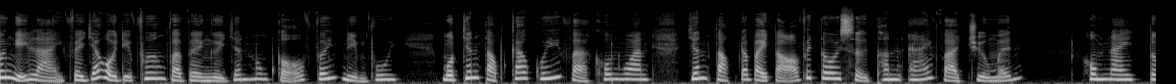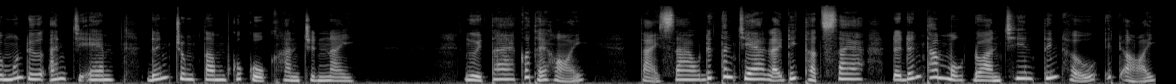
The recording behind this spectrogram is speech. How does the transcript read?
Tôi nghĩ lại về giáo hội địa phương và về người dân Mông Cổ với niềm vui. Một dân tộc cao quý và khôn ngoan, dân tộc đã bày tỏ với tôi sự thân ái và triều mến. Hôm nay tôi muốn đưa anh chị em đến trung tâm của cuộc hành trình này. Người ta có thể hỏi, tại sao Đức Thánh Cha lại đi thật xa để đến thăm một đoàn chiên tín hữu ít ỏi?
